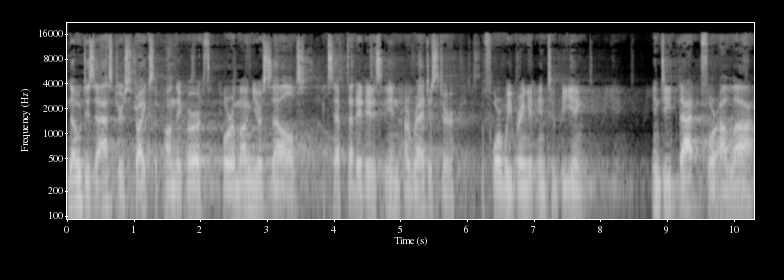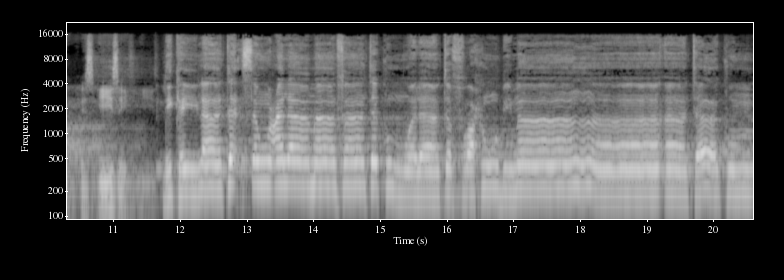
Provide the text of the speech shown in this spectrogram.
No disaster strikes upon the earth or among yourselves except that it is in a register before we bring it into being. Indeed that for Allah is easy. لكي لا تأسوا على ما فاتكم ولا تفرحوا بما آتاكم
